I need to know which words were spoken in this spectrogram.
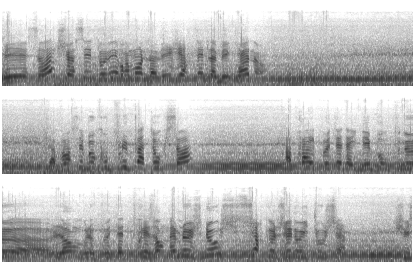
mais c'est vrai que je suis assez étonné vraiment de la légèreté de la bécane. Je la pensais beaucoup plus pâteau que ça. Après, peut-être avec des bons pneus, euh, l'angle peut être présent. Même le genou, je suis sûr que le genou il touche. Je suis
